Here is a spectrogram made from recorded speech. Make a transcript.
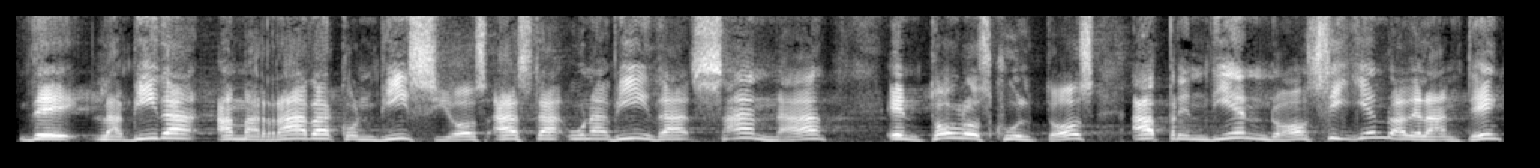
De la vida amarrada con vicios hasta una vida sana en todos los cultos, aprendiendo, siguiendo adelante,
